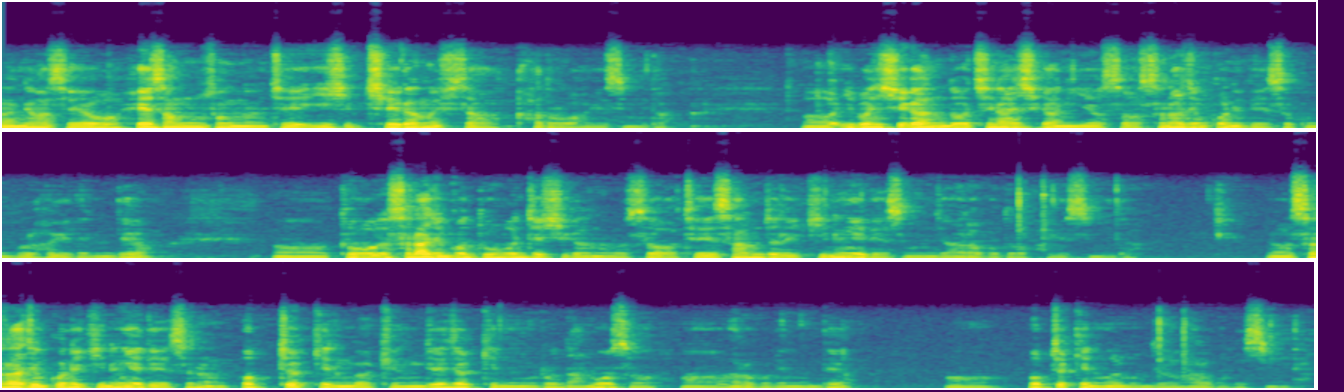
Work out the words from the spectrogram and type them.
안녕하세요. 해상운송론 제27강을 시작하도록 하겠습니다. 어, 이번 시간도 지난 시간에 이어서 선화증권에 대해서 공부를 하게 되는데요. 어, 두, 선화증권 두 번째 시간으로서 제3절의 기능에 대해서 먼저 알아보도록 하겠습니다. 어, 선화증권의 기능에 대해서는 법적 기능과 경제적 기능으로 나누어서 어, 알아보겠는데요. 어, 법적 기능을 먼저 알아보겠습니다.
